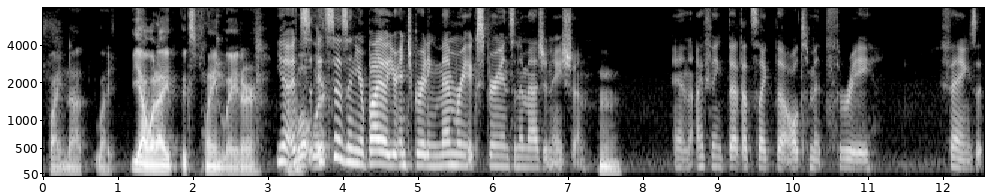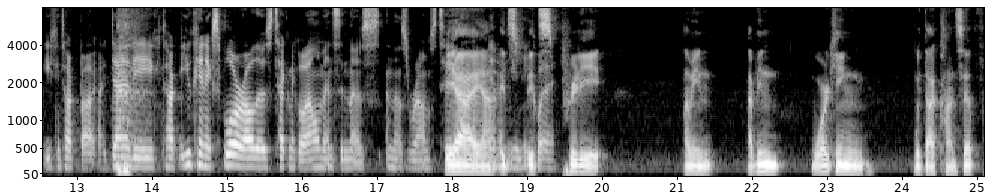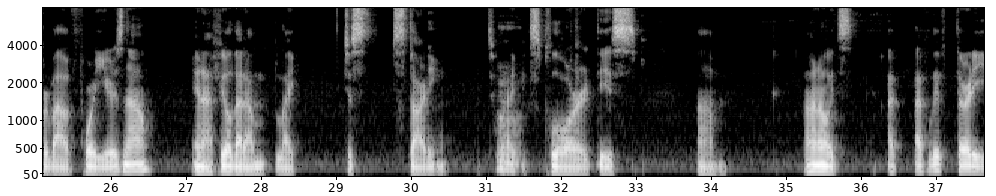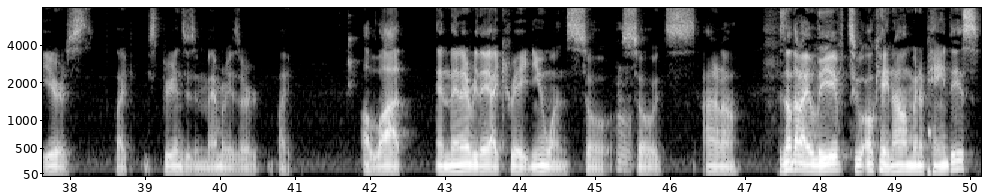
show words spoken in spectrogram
by not like yeah what i explained later Yeah, it's were- it says in your bio you're integrating memory, experience, and imagination. Hmm. And I think that that's like the ultimate three things that you can talk about identity. You can talk. You can explore all those technical elements in those in those realms too. yeah yeah it's it's way. pretty i mean i've been working with that concept for about four years now and i feel that i'm like just starting to like Hmm. explore this um i don't know it's i've i've lived 30 years like experiences and memories are like a lot, and then every day I create new ones. So Hmm. so it's I don't know. It's not that I live to okay now I'm gonna paint this,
